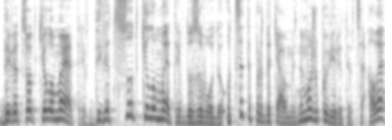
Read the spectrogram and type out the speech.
900 кілометрів. 900 кілометрів до заводу. Оце тепер дотягуємось. Не можу повірити в це. Але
